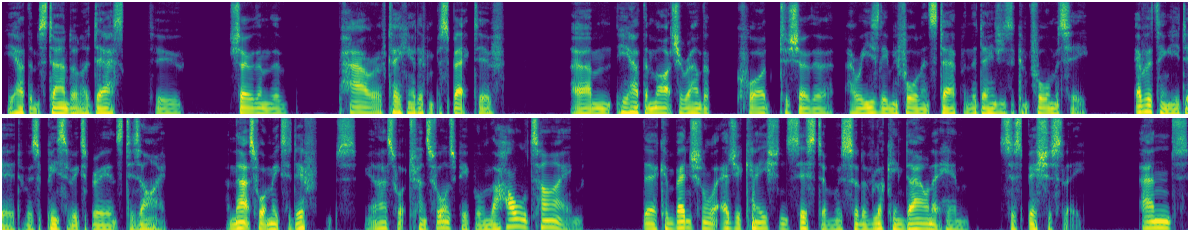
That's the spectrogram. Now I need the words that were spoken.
He had them stand on a desk to show them the power of taking a different perspective. Um, he had the march around the quad to show the how easily we fall in step and the dangers of conformity. Everything he did was a piece of experience design. And that's what makes a difference. You know, that's what transforms people. And the whole time, the conventional education system was sort of looking down at him suspiciously. And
